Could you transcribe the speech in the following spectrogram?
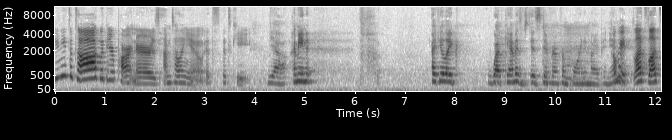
you need to talk with your partners. I'm telling you, it's it's key. Yeah. I mean, I feel like webcam is, is different from porn in my opinion. Okay, let's let's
